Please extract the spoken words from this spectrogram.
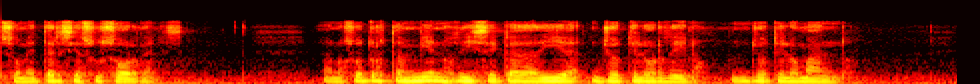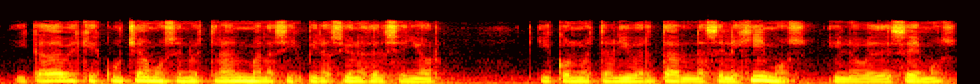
someterse a sus órdenes. A nosotros también nos dice cada día, yo te lo ordeno, yo te lo mando. Y cada vez que escuchamos en nuestra alma las inspiraciones del Señor y con nuestra libertad las elegimos y le obedecemos,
